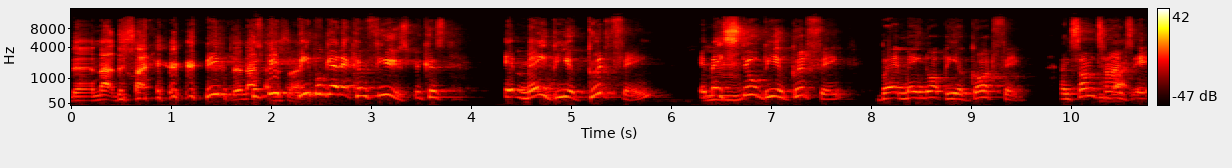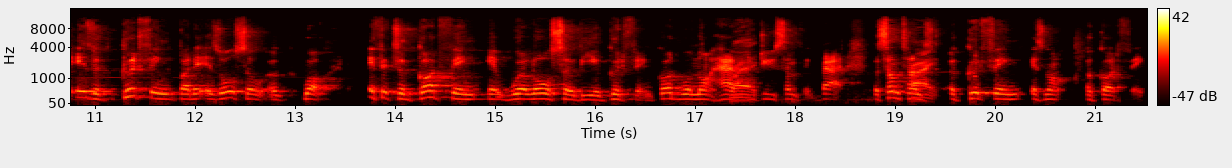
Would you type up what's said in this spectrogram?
They're not the same. people, people, people get it confused because it may be a good thing. It may Mhm. still be a good thing, but it may not be a God thing. And sometimes Right. it is a good thing, but it is also a well. If it's a God thing, it will also be a good thing. God will not have you do something bad, but sometimes Right. a good thing is not a God thing.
